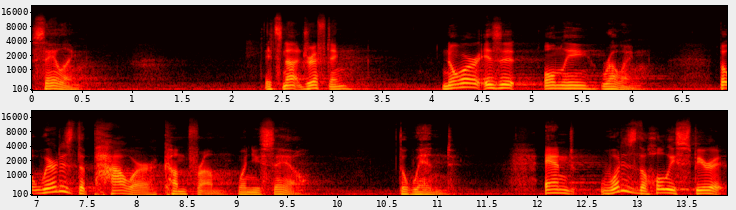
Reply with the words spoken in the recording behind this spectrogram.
sailing. It's not drifting, nor is it only rowing. But where does the power come from when you sail? The wind. And what is the Holy Spirit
